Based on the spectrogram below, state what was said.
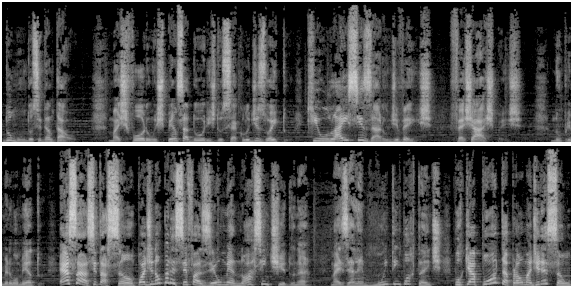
do mundo ocidental. Mas foram os pensadores do século XVIII que o laicizaram de vez. Fecha aspas. Num primeiro momento, essa citação pode não parecer fazer o menor sentido, né? Mas ela é muito importante, porque aponta para uma direção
